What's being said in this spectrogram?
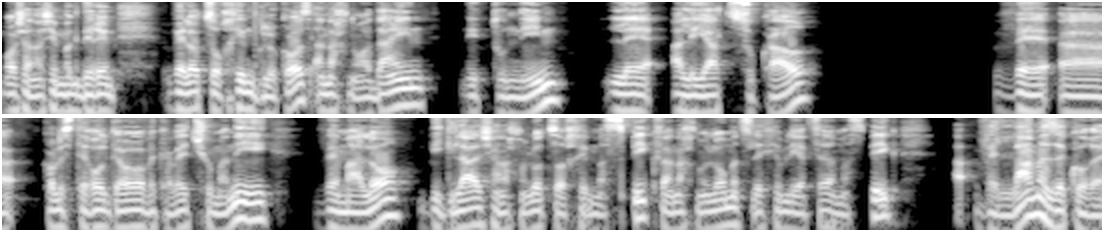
כמו שאנשים מגדירים, ולא צורכים גלוקוז, אנחנו עדיין נתונים לעליית סוכר וכולסטרול גרוע וכבד שומני, ומה לא, בגלל שאנחנו לא צורכים מספיק ואנחנו לא מצליחים לייצר מספיק. ולמה זה קורה?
